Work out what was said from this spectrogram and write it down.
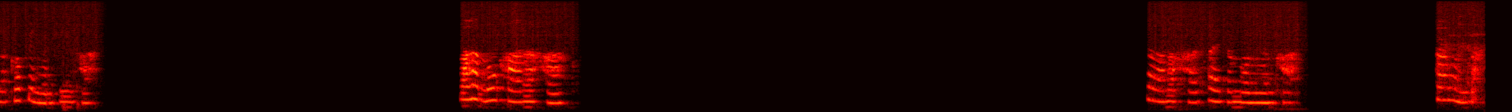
แล้วก็เปลี่ยนบัญชีค่ะ รหัสลูกค้านะคะเสร็จแล้วนะคะ ใส่จำนวนเงินค่ะห้าหมื่นบาท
